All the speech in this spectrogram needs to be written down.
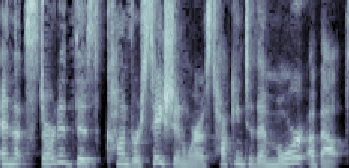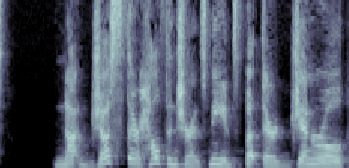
And that started this conversation where I was talking to them more about not just their health insurance needs, but their general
